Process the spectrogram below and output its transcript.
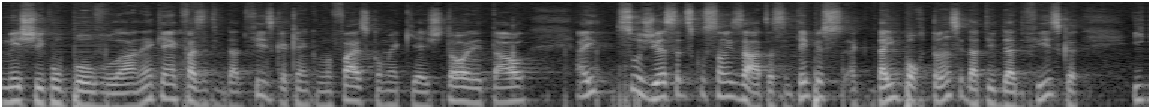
mexi com o povo lá, né? Quem é que faz atividade física, quem é que não faz, como é que é a história e tal. Aí surgiu essa discussão exata, assim, tem da importância da atividade física e,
